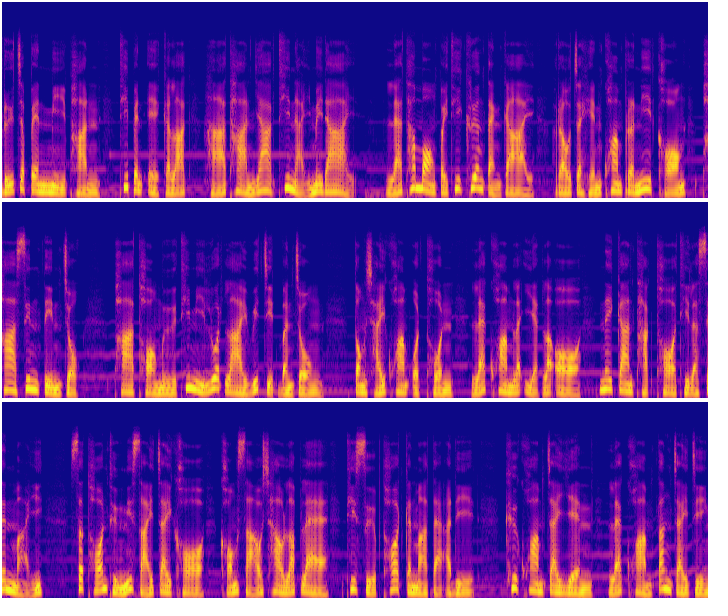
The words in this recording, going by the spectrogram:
หรือจะเป็นหมี่พันที่เป็นเอกลักษณ์ หาทานยากที่ไหนไม่ได้ และถ้ามองไปที่เครื่องแต่งกาย เราจะเห็นความประณีตของผ้าสิ้นตีนจก ผ้าทองมือที่มีลวดลายวิจิตรบรรจงต้องใช้ความอดทนและความละเอียดละออในการถักทอทีละเส้นไหม สะท้อนถึงนิสัยใจคอของสาวชาวลับแลที่สืบทอดกันมาแต่อดีต คือความใจเย็นและความตั้งใจจริง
